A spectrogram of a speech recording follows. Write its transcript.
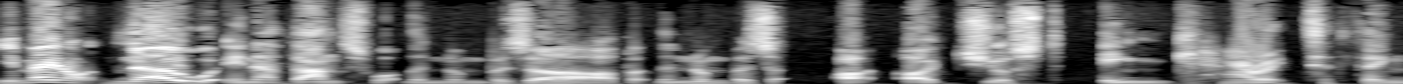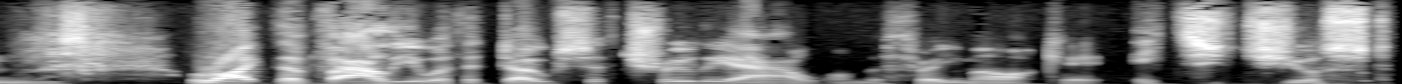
You may not know in advance what the numbers are, but the numbers are, are just in character things, like the value of the dose of Trulli on the free market. It's just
